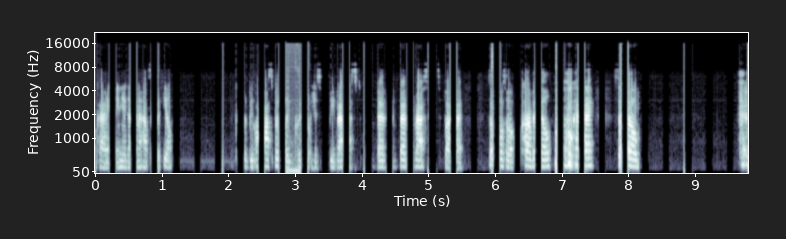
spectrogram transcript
Okay. And you're to have to heal. Could be hospital. It could just be best, bed, bed rest. But it's also a car bill. Okay. So if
